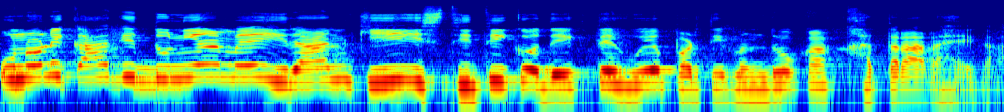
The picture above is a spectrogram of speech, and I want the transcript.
उन्होंने कहा कि दुनिया में ईरान की स्थिति को देखते हुए प्रतिबंधों का खतरा रहेगा।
